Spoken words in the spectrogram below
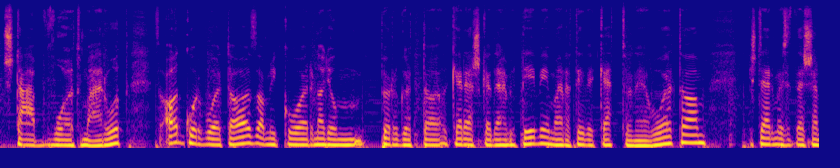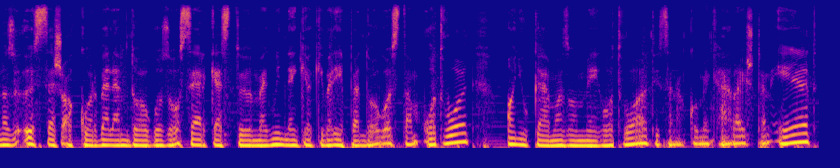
stáb volt már ott. Szóval Akkor volt az, amikor nagyon pörgött a kereskedelmi tévé, már a TV2-nél voltam, és természetesen az összes akkor velem dolgozó szerkesztő, meg mindenki, akivel éppen dolgoztam, ott volt. Anyukám azon még ott volt, hiszen akkor még hála Isten élt.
